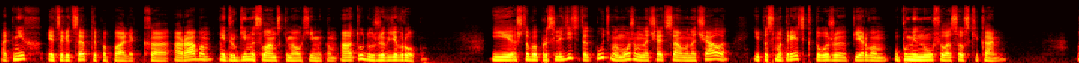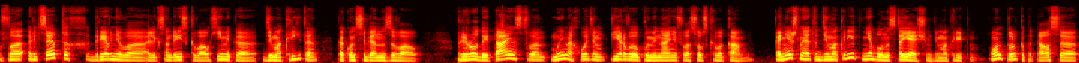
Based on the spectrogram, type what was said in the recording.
От них эти рецепты попали к арабам и другим исламским алхимикам, а оттуда уже в Европу. И чтобы проследить этот путь, мы можем начать с самого начала и посмотреть, кто же первым упомянул философский камень. В рецептах древнего александрийского алхимика Демокрита, как он себя называл, «Природа и таинство» мы находим первое упоминание философского камня. Конечно, этот Демокрит не был настоящим Демокритом. Он только пытался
